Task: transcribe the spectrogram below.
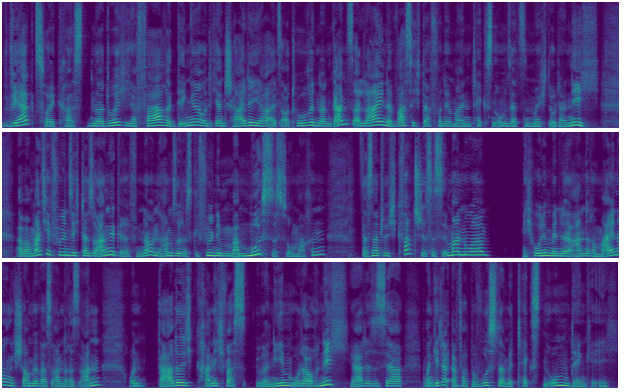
Werkzeugkasten dadurch. Ich erfahre Dinge und ich entscheide ja als Autorin dann ganz alleine, was ich davon in meinen Texten umsetzen möchte oder nicht. Aber manche fühlen sich da so angegriffen ne, und haben so das Gefühl, man muss es so machen. Das ist natürlich Quatsch. Es ist immer nur, ich hole mir eine andere Meinung, ich schaue mir was anderes an und dadurch kann ich was übernehmen oder auch nicht. Ja, das ist ja, man geht halt einfach bewusster mit Texten um, denke ich.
